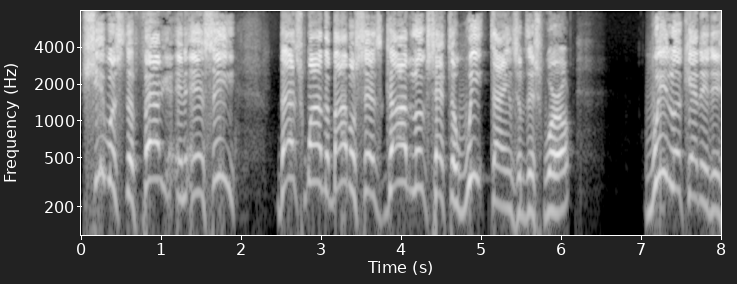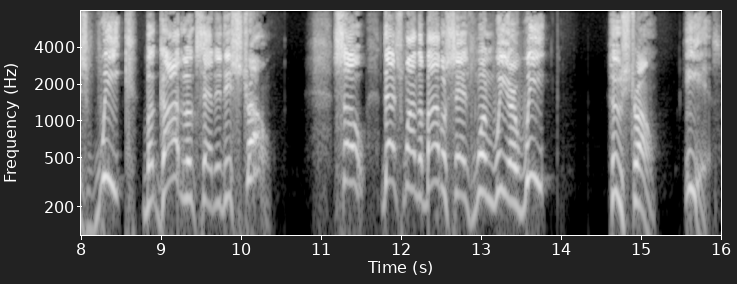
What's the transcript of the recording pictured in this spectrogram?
She was the failure. And, and see, that's why the Bible says God looks at the weak things of this world. We look at it as weak, but God looks at it as strong. So that's why the Bible says when we are weak, who's strong? He is.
